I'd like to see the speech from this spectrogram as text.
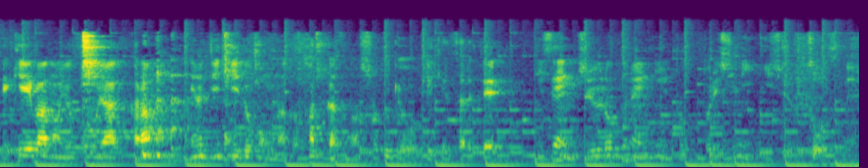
で競馬の予想屋から NTT ドコモなど数々の職業を経験されて2016年に鳥取市に移住。そうですね。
